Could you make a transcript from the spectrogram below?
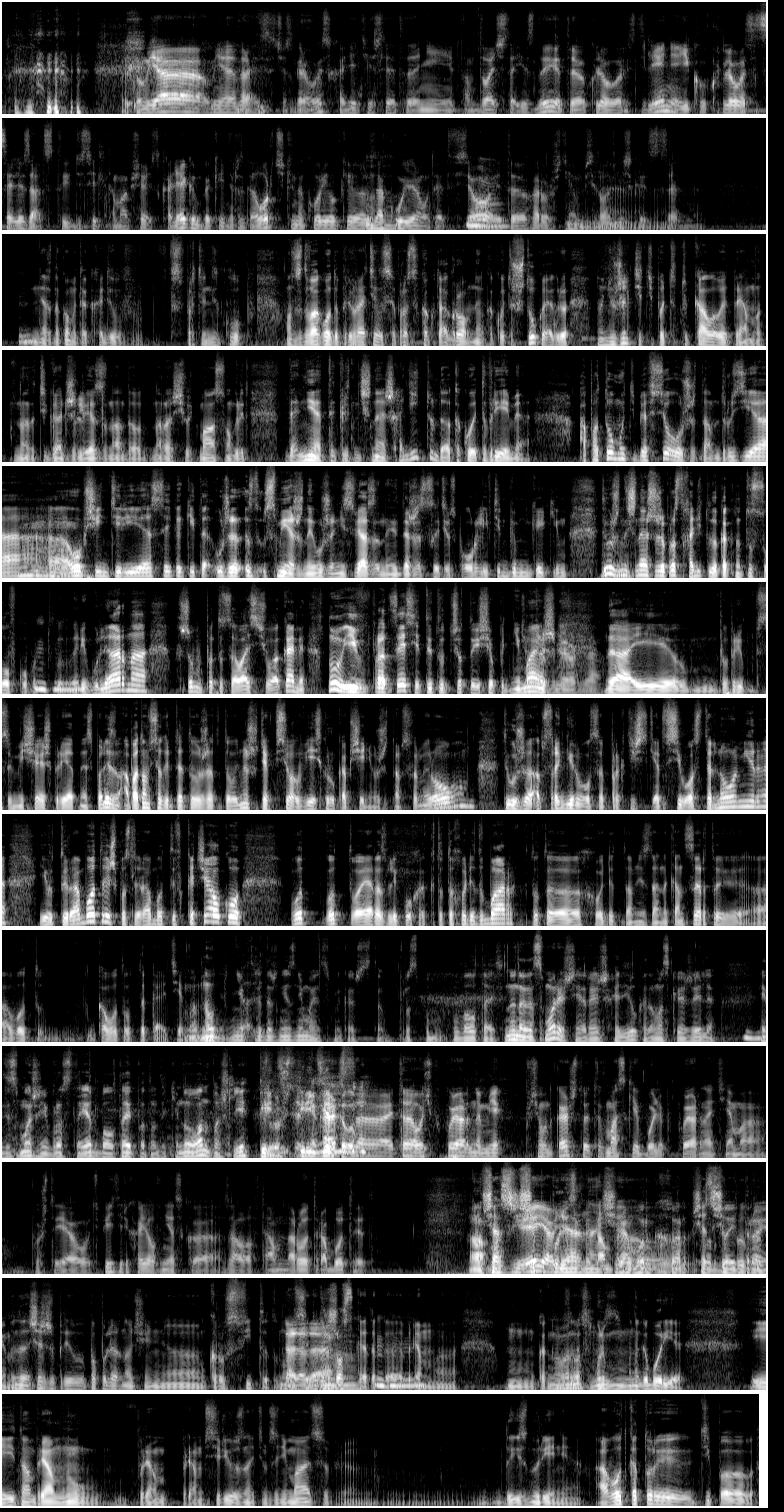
Поэтому я, мне нравится, честно говоря, в офис ходить, если это не там два часа езды, это клевое разделение и клевая социализация. Ты действительно там общаешься с коллегами, какие-нибудь разговорчики на курилке за кулером, вот это все, это хорошая тема психологическая и социальная. У меня знакомый так ходил в, спортивный клуб. Он за два года превратился просто в какую-то огромную какую-то штуку. Я говорю, ну неужели тебе типа это прикалывает, прям вот надо тягать железо, надо наращивать массу? Он говорит, да нет, ты говорит, начинаешь ходить туда какое-то время, а потом у тебя все уже там, друзья, а, общие интересы какие-то, уже смежные, уже не связанные даже с этим, с пауэрлифтингом никаким. Ты уже начинаешь уже просто ходить туда как на тусовку вот, Мгм. регулярно, чтобы потусовать с чуваками. Ну и в процессе ты тут что-то еще поднимаешь. Жмёшь, да. Да, и м, попри- совмещаешь приятное с полезным, а потом все, говорит, это уже от этого понимаешь, у тебя все, весь круг общения уже там сформирован, ты уже абстрагировался практически от всего остального мира, и вот ты работаешь, после работы в качалку, вот, вот твоя развлекуха. Кто-то ходит в бар, кто-то ходит там, не знаю, на концерты, а вот у кого-то вот такая тема. Ну, да, Ну, не- некоторые даже не занимаются, мне кажется, там просто побо- поболтать. Ну, иногда смотришь, я раньше ходил, когда в Москве жили, и ты смотришь, они просто стоят, болтают, потом такие, ну, ладно, пошли. перед, Слушайте, перед мне зеркалом. кажется, это очень популярно. Мне почему-то кажется, что это в Москве более популярная тема. Потому что я вот в Питере ходил в несколько залов, там народ работает. В сейчас же Москве еще я популярно там еще, прям workout сейчас еще да, сейчас же популярно очень э, кроссфит, это, ну, Да-да-да. всё это жесткая такая, Мгм. прям, э, как Ну, называется, многоборье. И там прям, ну, прям, прям серьезно этим занимаются, прям до изнурения. А вот которые типа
